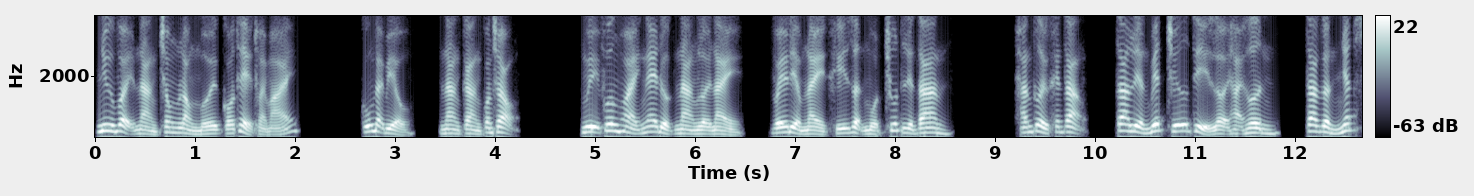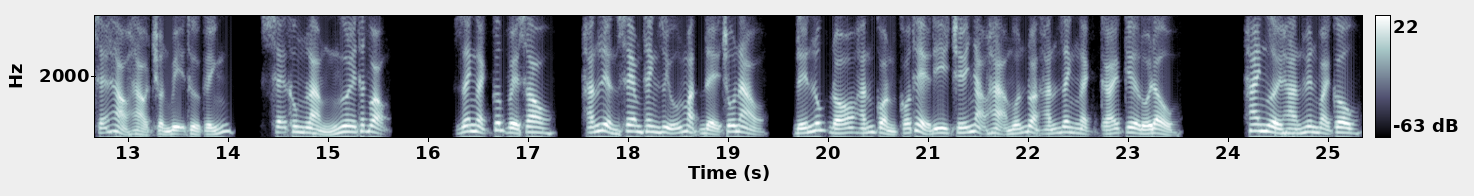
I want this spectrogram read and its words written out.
như vậy nàng trong lòng mới có thể thoải mái. Cũng đại biểu, nàng càng quan trọng. Ngụy Phương Hoài nghe được nàng lời này, về điểm này khí giận một chút liền tan. Hắn cười khen tặng, ta liền biết chữ tỷ lợi hại hơn, ta gần nhất sẽ hảo hảo chuẩn bị thử kính, sẽ không làm ngươi thất vọng. Danh ngạch cướp về sau, hắn liền xem thanh dữ mặt để chỗ nào, đến lúc đó hắn còn có thể đi chế nhạo hạ muốn đoạt hắn danh ngạch cái kia đối đầu. Hai người hàn huyên vài câu,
